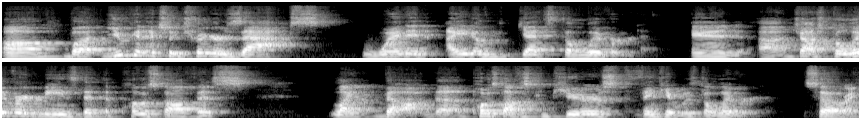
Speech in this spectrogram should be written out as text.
Uh, but you can actually trigger Zaps when an item gets delivered. And uh, Josh, delivered means that the post office, like the the post office computers, think it was delivered. So Right.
